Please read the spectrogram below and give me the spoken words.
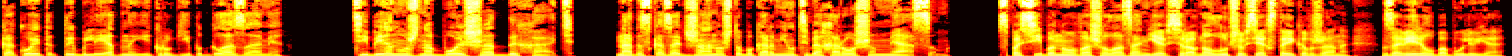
«Какой-то ты бледный и круги под глазами. Тебе нужно больше отдыхать. Надо сказать Жану, чтобы кормил тебя хорошим мясом». «Спасибо, но ваша лазанья все равно лучше всех стейков Жана», — заверил бабулю я.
